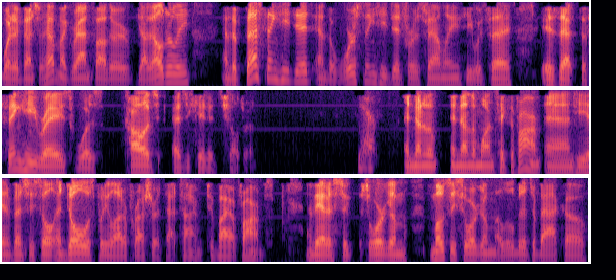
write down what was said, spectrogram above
what eventually happened, my grandfather got elderly, and the best thing he did and the worst thing he did for his family, he would say, is that the thing he raised was college-educated children, yeah. and none of them and none of them wanted to take the farm. And he eventually sold. And Dole was putting a lot of pressure at that time to buy out farms, and they had a sorghum, mostly sorghum, a little bit of tobacco.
